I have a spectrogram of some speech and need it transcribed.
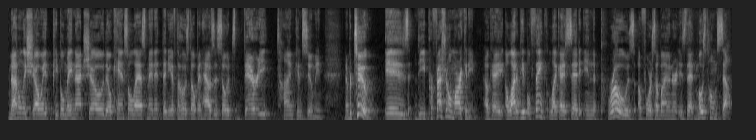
not only show it, people may not show, they'll cancel last minute, then you have to host open houses, so it's very time consuming. Number two is the professional marketing. Okay, a lot of people think, like I said, in the pros of for sale by owner, is that most homes sell.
